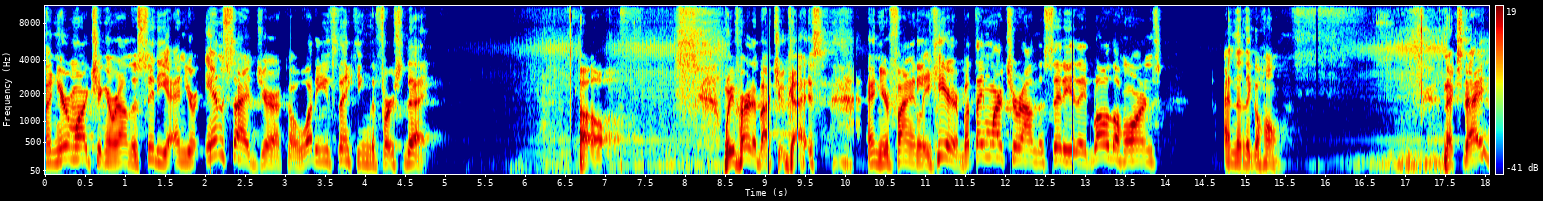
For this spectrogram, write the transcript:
and you're marching around the city and you're inside Jericho, what are you thinking the first day? Uh oh. We've heard about you guys, and you're finally here. But they march around the city, they blow the horns, and then they go home. Next day,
